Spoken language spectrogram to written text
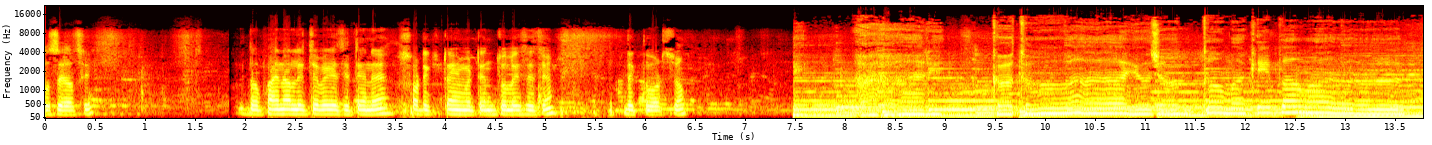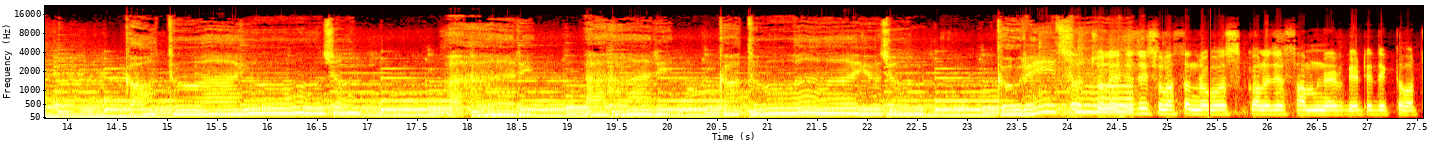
বসে আছি। তো ফাইনালি চেপে গেছি ট্রেনে সঠিক টাইমে ট্রেন চলে এসেছে, দেখতে পাচ্ছ। কত আয়োজন তোমাকে পাওয়ার, কত আয়োজন। আহারে চলে এসেছি সুভাষচন্দ্র বোস কলেজের সামনের গেটে দেখতে পাচ্ছ,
